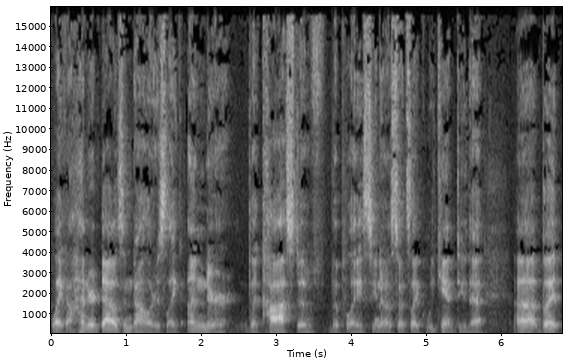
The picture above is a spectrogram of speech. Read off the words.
like a hundred thousand dollars, like under the cost of the place. You know, so it's like we can't do that. Uh, but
